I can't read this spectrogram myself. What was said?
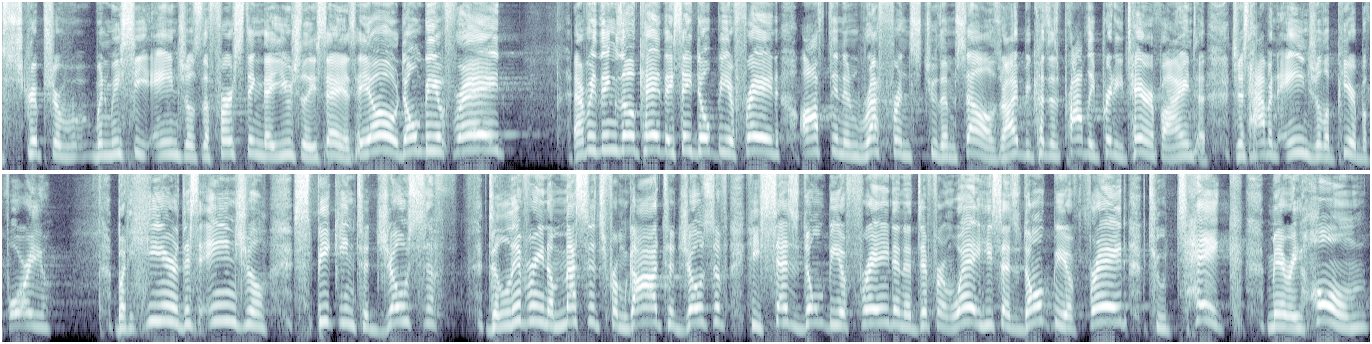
scripture, when we see angels, the first thing they usually say is, Hey, oh, don't be afraid. Everything's okay. They say, Don't be afraid, often in reference to themselves, right? Because it's probably pretty terrifying to just have an angel appear before you. But here, this angel speaking to Joseph, delivering a message from God to Joseph, he says, Don't be afraid in a different way. He says, Don't be afraid to take Mary home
